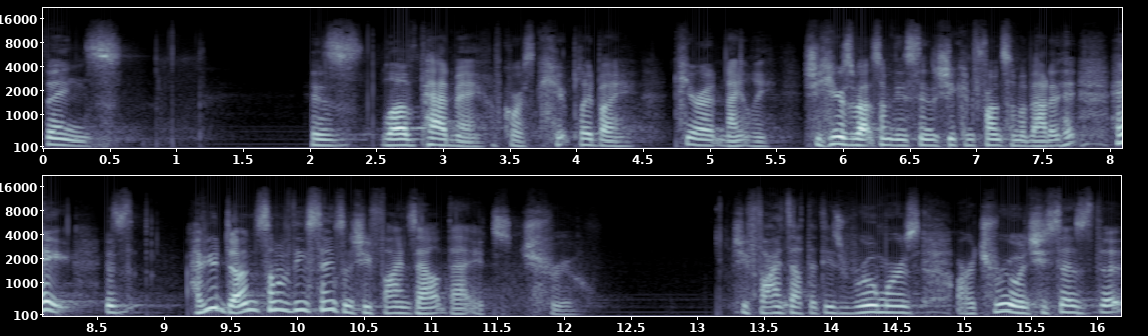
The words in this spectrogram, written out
things. His love, Padme, of course, played by Keira Knightley. She hears about some of these things. She confronts him about it. Hey, hey is, have you done some of these things? And she finds out that it's true. She finds out that these rumors are true. And she says the,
